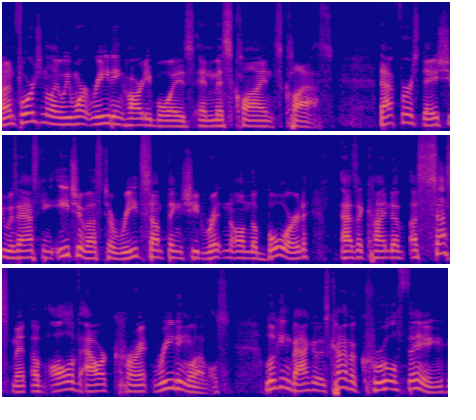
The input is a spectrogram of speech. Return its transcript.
Unfortunately, we weren't reading Hardy Boys in Miss Klein's class. That first day, she was asking each of us to read something she'd written on the board as a kind of assessment of all of our current reading levels. Looking back, it was kind of a cruel thing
